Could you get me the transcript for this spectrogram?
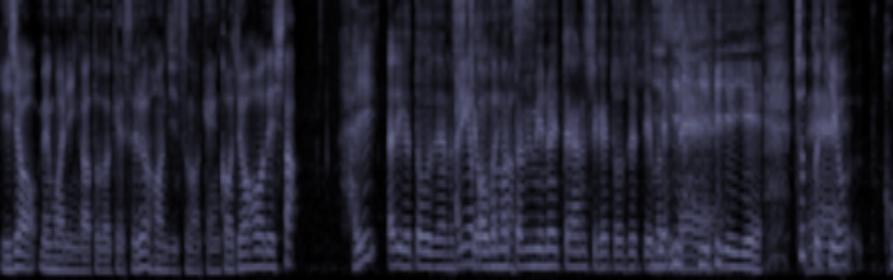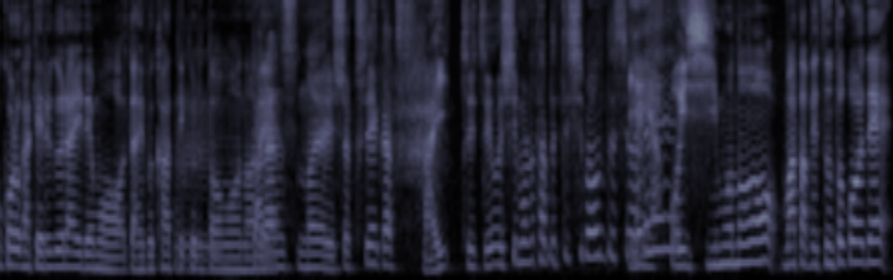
以上メモリンがお届けする本日の健康情報でした。はいありがとうございます。ます。今日もまた耳の痛い話がとずれていますね。いやいやいやいやちょっと気を、ね心がけるぐらいでもだいぶ変わってくると思うので。んバランスの良い食生活。はい。ついつい美味しいもの食べてしまうんですよね。いやいや美味しいものをまた別のところで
